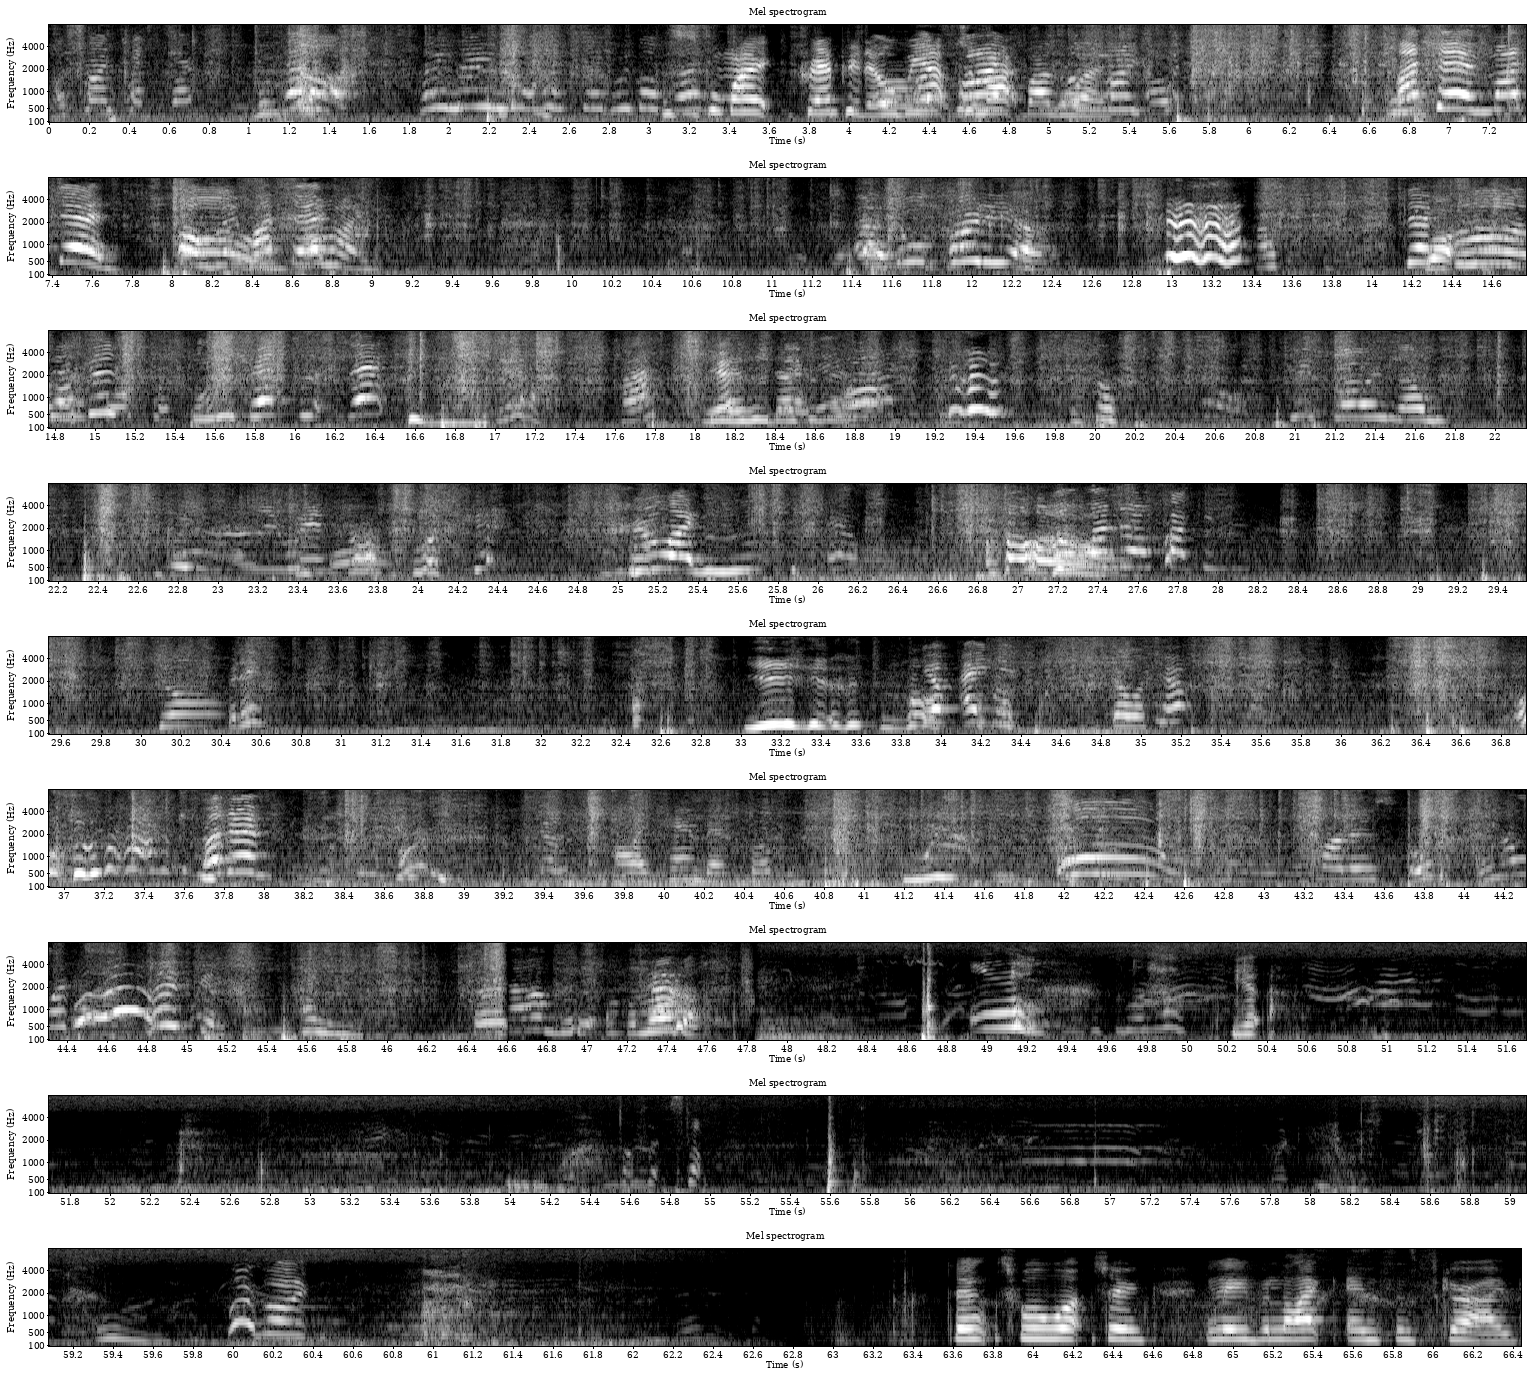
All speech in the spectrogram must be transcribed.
I'll try and catch back. Hey, man, you got this, we got This is for my trampet. It'll be out tonight, by the way. My turn, my turn. Oh, my turn. Hey, do a podium. Zach, you know Zach? Can you backflip Zach? Yeah, he does it. Keep going, um. You're like, Oh, one more fucking. Ready? yeah. Yep, I did. Go, watch out. My turn. Oh, I can backflip. Oh! Hunters. Oh, Promoter. Oh. Yeah. Stop. Thanks for watching. Leave a like and subscribe.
